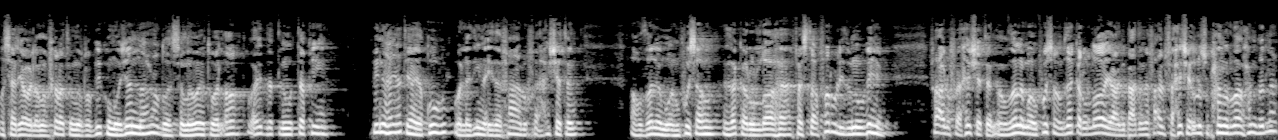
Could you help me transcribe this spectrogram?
وسارعوا إلى مغفرة من ربكم وجنة عرضها السماوات والأرض وعدت للمتقين. في نهايتها يقول والذين إذا فعلوا فاحشة أو ظلموا أنفسهم ذكروا الله فاستغفروا لذنوبهم. فعلوا فاحشة أو ظلموا أنفسهم ذكروا الله يعني بعد ما فعلوا الفاحشة يقولوا سبحان الله الحمد لله.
